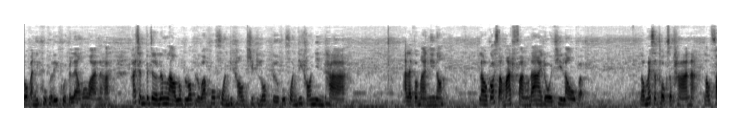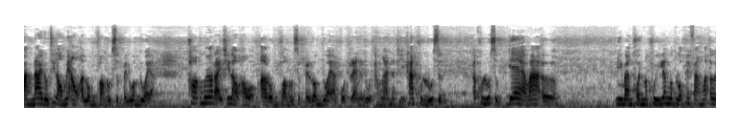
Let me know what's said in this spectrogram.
ลบๆอันนี้ครูเพลลี่คุยไปแล้วเมื่อวานนะคะ ถ้าฉันไปเจอเรื่องราวลบๆหรือว่าผู้คนที่เขาคิดลบ หรือผู้คนที่เขานินทา อะไรประมาณนี้เนาะเราก็สามารถฟังได้โดยที่เราแบบ เราไม่สะทกสะท้านอะเราฟังได้โดยที่เราไม่เอาอารมณ์ความรู้สึกไปร่วมด้วยอะเพราะเมื่อไหร่ที่เราเอาอารมณ์ความรู้สึกไปร่วมด้วยอะกดแรงดึงดูดทำงานทันที ถ้าคุณรู้สึก ถ้าคุณรู้สึกแย่ว่าเออมีบางคนมาคุยเรื่องลบๆให้ฟังว่า เออ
